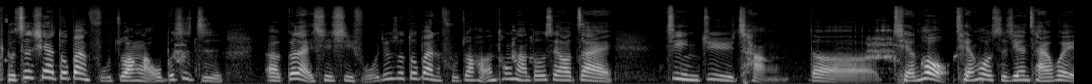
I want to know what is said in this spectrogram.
可是现在多半服装了，我不是指呃歌仔戏戏服，我就是说多半的服装好像通常都是要在进剧场的前后前后时间才会。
